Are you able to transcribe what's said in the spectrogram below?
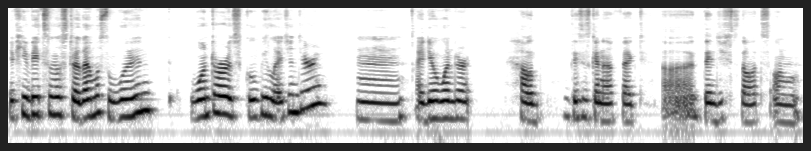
If he beats Nostradamus, wouldn't won't our school be legendary? Mm, I do wonder how this is gonna affect uh, Denji's thoughts on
